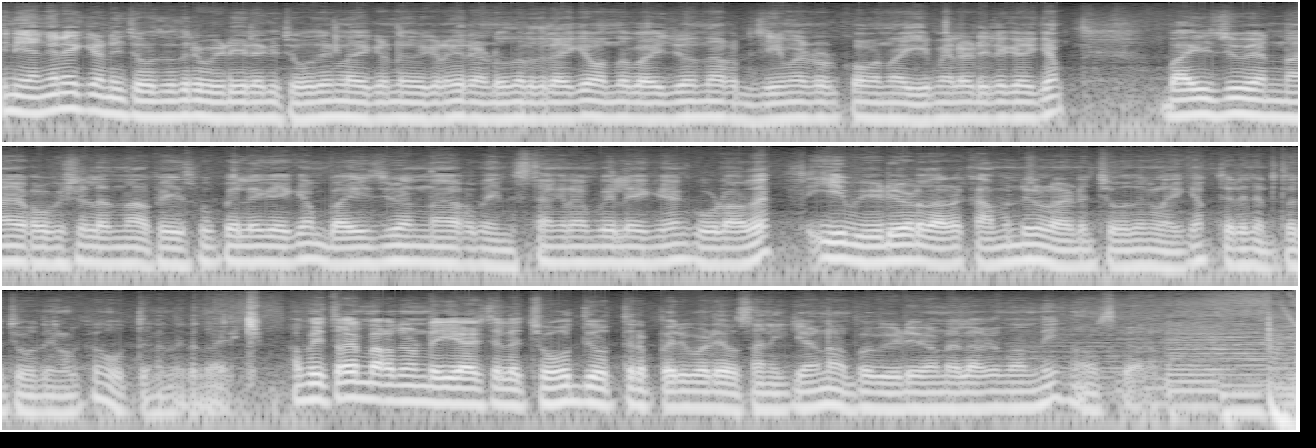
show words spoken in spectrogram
ഇനി അങ്ങനെയൊക്കെയാണ് ഈ ചോദ്യത്തിന് വീഡിയോയിലേക്ക് ചോദ്യങ്ങൾ അയക്കേണ്ടത് വെക്കണമെങ്കിൽ രണ്ടു തരത്തിലേക്ക് ഒന്ന് ബൈജു എന്ന ജിമെയിൽ ഡോട്ട് കോം എന്ന ഇമെയിൽ ഐ ഡിയിലേക്ക് അയക്കാം. ബൈജു എൻ നായർ ഒഫീഷ്യൽ എന്ന ഫേസ്ബുക്ക് പേജിലേക്ക് അയക്കാം. ബൈജു എൻ നായർ എന്ന ഇൻസ്റ്റാഗ്രാം പേജിലേക്ക് അയക്കാം. കൂടാതെ ഈ വീഡിയോയുടെ താഴെ കമന്റുകളായിട്ടും ചോദ്യങ്ങൾ അയക്കാം. തിരഞ്ഞെടുത്ത ചോദ്യങ്ങൾക്ക് ഉത്തരം തരുന്നതായിരിക്കും. അപ്പോൾ ഇത്രയും പറഞ്ഞുകൊണ്ട് ഈ ആഴ്ചയിലെ ചോദ്യോത്തര പരിപാടി അവസാനിക്കുകയാണ്. അപ്പോൾ വീഡിയോ കണ്ട എല്ലാവർക്കും നന്ദി. നമസ്കാരം.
